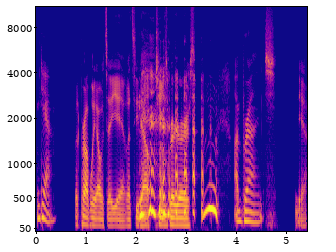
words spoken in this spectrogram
Yeah. But probably I would say, yeah, let's eat out cheeseburgers. A brunch. Yeah.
